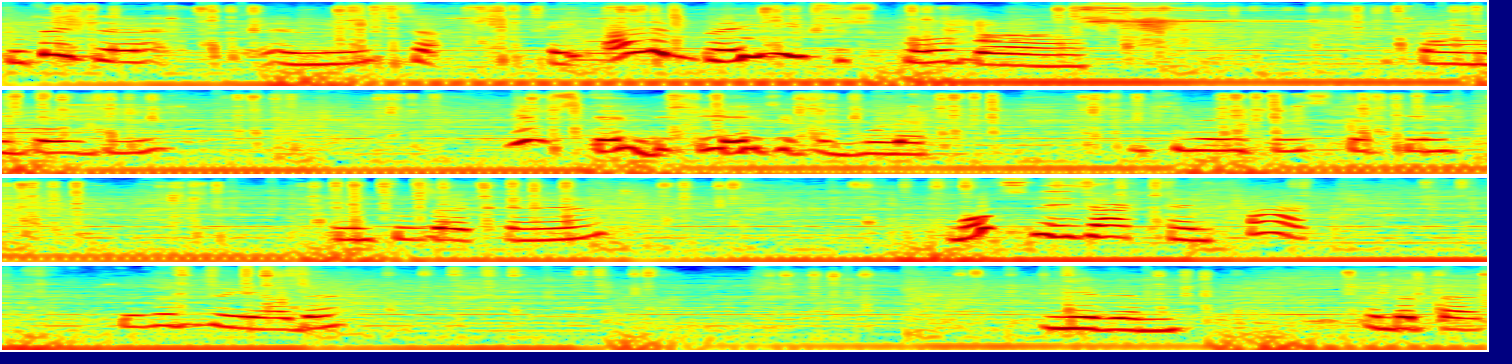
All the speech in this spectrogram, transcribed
Tutaj te e, miejsca... Ej, ale baby przeszkoda. Totalnie baby. Nie wiem, czy tędy się jedzie w ogóle. Tutaj to jest takie... Wiem tu zakręt. Mocny zakręt, fuck. Czy dobrze jadę? Nie wiem. Chyba tak.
